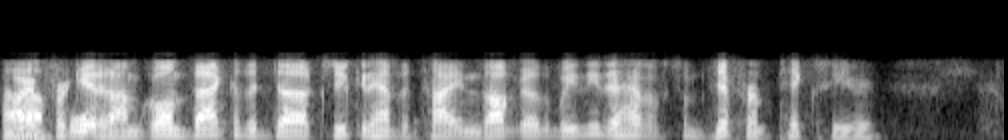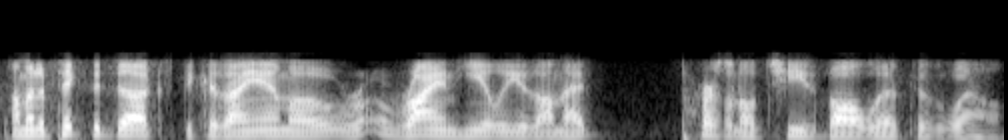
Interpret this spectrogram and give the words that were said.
All right, Uh, forget it. I'm going back to the Ducks. You can have the Titans. I'll go. We need to have some different picks here. I'm going to pick the Ducks because I am a Ryan Healy is on that personal cheese ball list as well.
